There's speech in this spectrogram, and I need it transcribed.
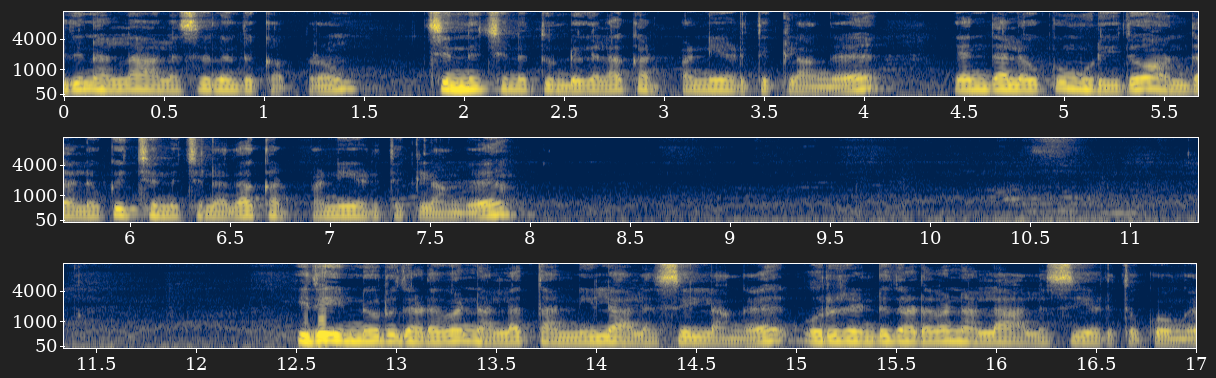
இது நல்லா அலசினதுக்கப்புறம் சின்ன சின்ன துண்டுகளாக கட் பண்ணி எடுத்துக்கலாங்க. எந்த அளவுக்கு முடியுதோ அந்த அளவுக்கு சின்ன சின்னதாக கட் பண்ணி எடுத்துக்கலாங்க. இதை இன்னொரு தடவை நல்லா தண்ணியில் அலசிடலாங்க. ஒரு ரெண்டு தடவை நல்லா அலசி எடுத்துக்கோங்க.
